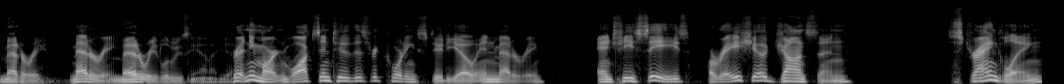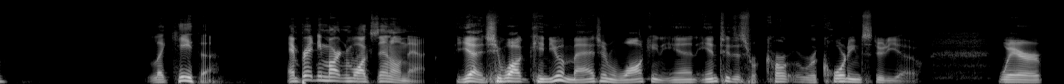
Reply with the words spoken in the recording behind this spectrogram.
Metairie. Metairie. Metairie, Louisiana. Yeah. Brittany Martin walks into this recording studio in Metairie and she sees Horatio Johnson strangling Lakeitha. And Brittany Martin walks in on that. Yeah, and she walked. Can you imagine walking in into this recor- recording studio where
